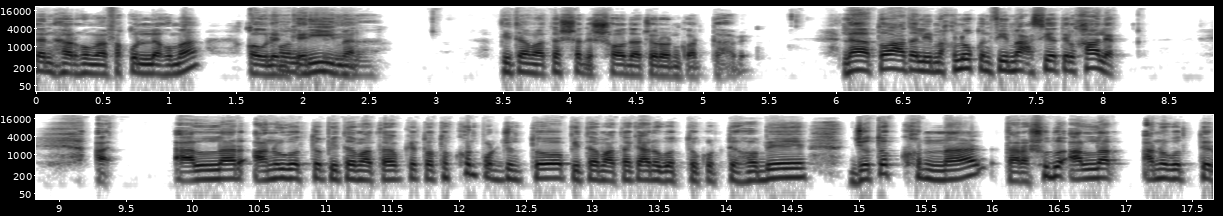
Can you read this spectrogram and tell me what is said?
তানহারহুমা ফাকুল্লাহুমা কাউলান কারীমা। পিতা মাতার সাথে সদ আচরণ করতে হবে। লা তাআতা লি মাখলুকিন ফি মাসিয়াতিল খালিক। আল্লাহর আনুগত্য পিতা মাতাকে ততক্ষণ পর্যন্ত পিতা মাতাকে আনুগত্য করতে হবে। যতক্ষণ না তারা শুধু আল্লাহর আনুগত্যের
